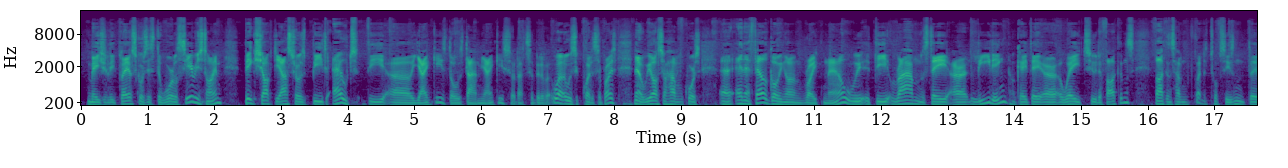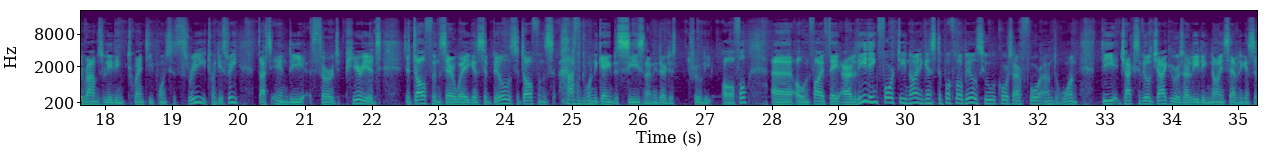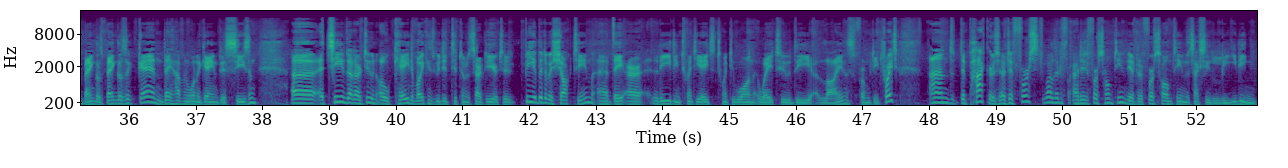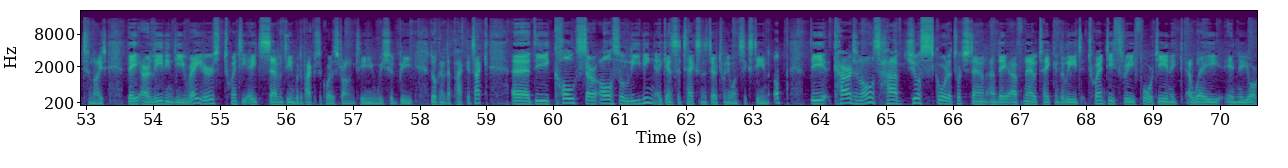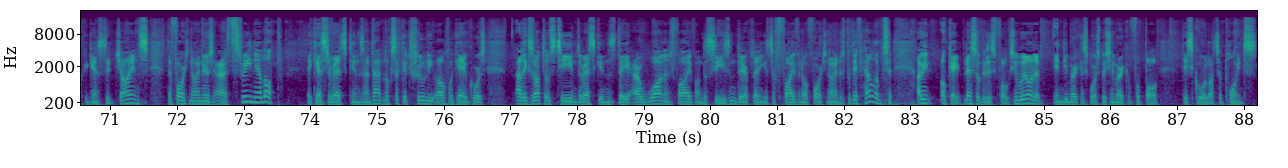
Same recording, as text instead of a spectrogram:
Major League playoffs. Of course, it's the World Series time. Big shock. The Astros beat out the uh, Yankees, those damn Yankees. So that's a bit of a, well, it was quite a surprise. Now, we also have, of course, uh, NFL going on right now. We, the Rams, they are leading. Okay, they are away to the Falcons. Falcons having quite a tough season. The Rams are leading 20 points to three, 23. That's in the third period. The Dolphins, they're away against the Bills. The Dolphins haven't won a game this season. I mean, they're just truly awful. Uh, 0 and 5. They are leading 14 9 against the Buffalo Bills, who, of course, are 4 and 1. The Jacksonville Jaguars are leading 9 7 against the Bengals. Bengals, again, they haven't won a game this season. Uh, a team that are doing okay, the Vikings, we did tip them to start of the year to be a bit of a shock team. Uh, they are leading 28 21 away to the Lions from Detroit. And the Packers are the first. Well, they're, they the first home team? They're the first home team that's actually leading tonight. They are leading the Raiders 28-17, but the Packers are quite a strong team. We should be looking at the pack attack. Uh, the Colts are also leading against the Texans. They're 21-16 up. The Cardinals have just scored a touchdown, and they have now taken the lead 23-14 away in New York against the Giants. The 49ers are 3-0 up against the Redskins, and that looks like a truly awful game. Of course, Alex Zotov's team, the Redskins, they are one and five on the season. They are playing against the five and 0 49ers, but they've held them to. I mean, okay, let's look at this, folks. You know, we know that in the American sport, especially American football, they score lots of points.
